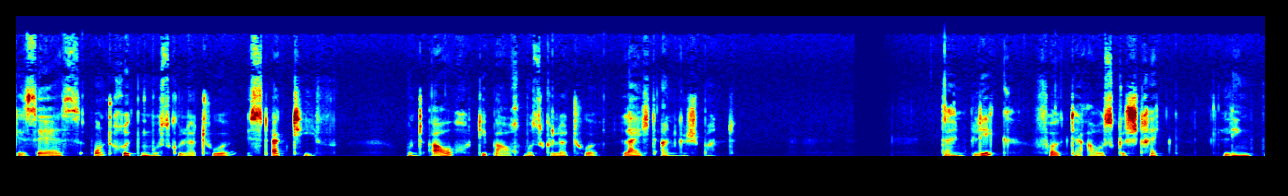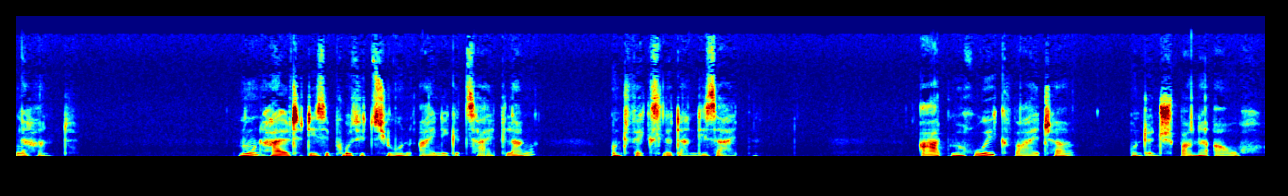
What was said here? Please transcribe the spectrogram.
Gesäß- und Rückenmuskulatur ist aktiv und auch die Bauchmuskulatur leicht angespannt. Dein Blick folgt der ausgestreckten linken Hand. Nun halte diese Position einige Zeit lang und wechsle dann die Seiten. Atme ruhig weiter und entspanne auch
